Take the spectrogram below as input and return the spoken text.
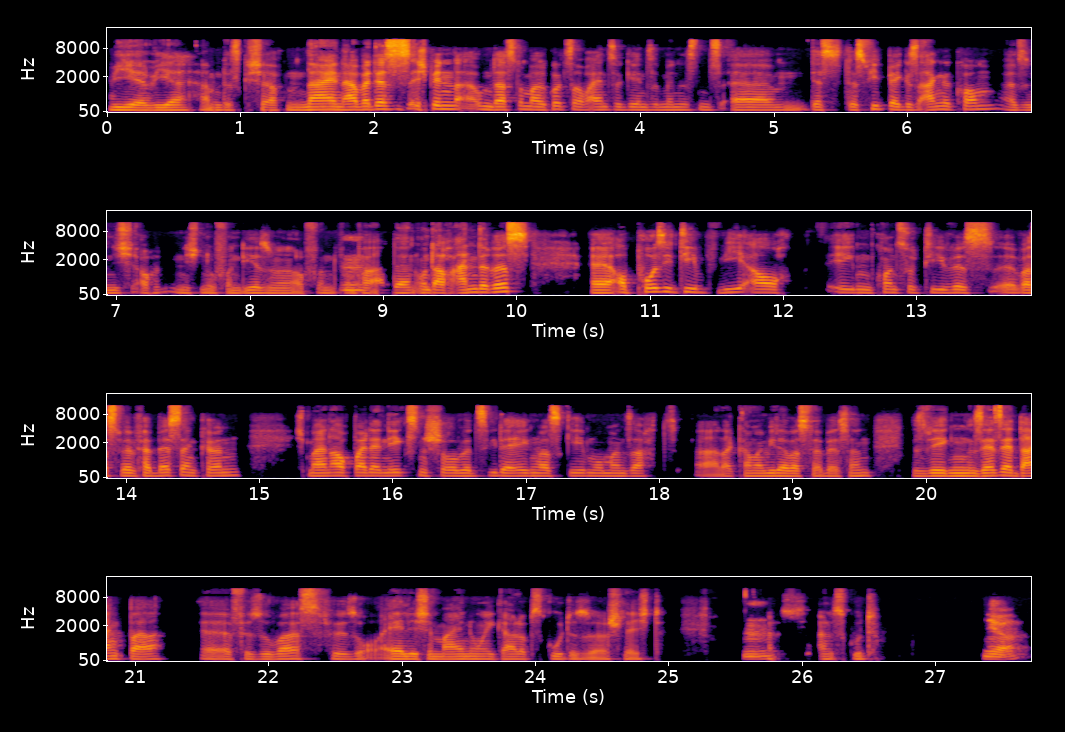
Wir, wir haben das geschaffen. Nein, aber das ist, ich bin, um das nochmal kurz darauf einzugehen, zumindestens, ähm, das, das Feedback ist angekommen, also nicht auch nicht nur von dir, sondern auch von, von ein paar anderen und auch anderes, äh, ob positiv wie auch eben konstruktives, äh, was wir verbessern können. Ich meine, auch bei der nächsten Show wird es wieder irgendwas geben, wo man sagt, ah, da kann man wieder was verbessern. Deswegen sehr, sehr dankbar äh, für sowas, für so ehrliche Meinung, egal ob es gut ist oder schlecht. Mhm. Alles, alles gut. Ja.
